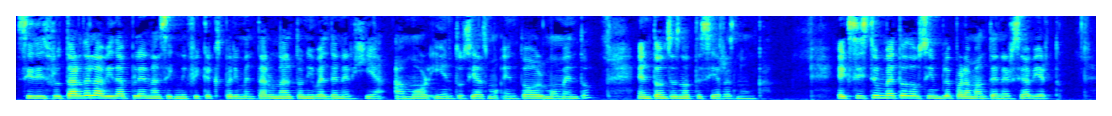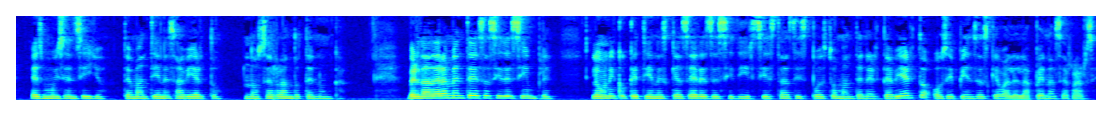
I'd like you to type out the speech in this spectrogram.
Si disfrutar de la vida plena significa experimentar un alto nivel de energía, amor y entusiasmo en todo el momento, entonces no te cierres nunca. Existe un método simple para mantenerse abierto. Es muy sencillo, te mantienes abierto, no cerrándote nunca. Verdaderamente es así de simple. Lo único que tienes que hacer es decidir si estás dispuesto a mantenerte abierto o si piensas que vale la pena cerrarse.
